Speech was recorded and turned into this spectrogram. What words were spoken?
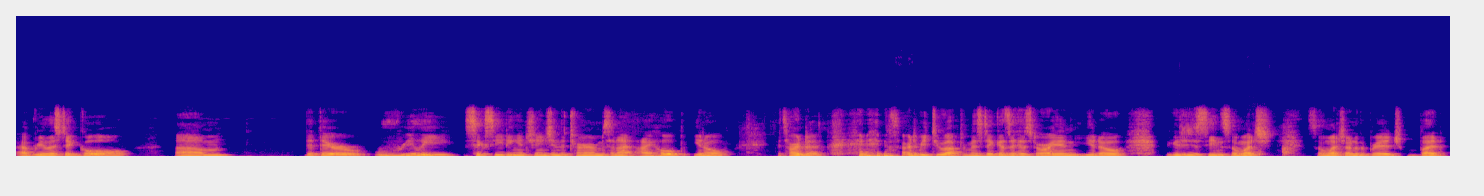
a realistic goal, um, that they're really succeeding in changing the terms. And I, I hope, you know, it's hard to it's hard to be too optimistic as a historian, you know, because you've seen so much so much under the bridge. But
